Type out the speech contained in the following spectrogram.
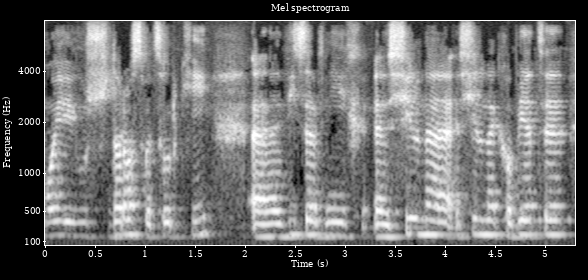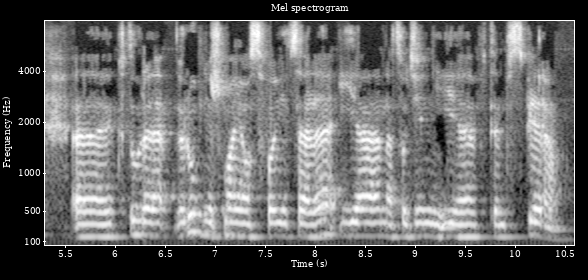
moje już dorosłe córki, e, widzę w nich e, silne, silne kobiety, e, które również mają swoje cele i ja na co dzień je w tym wspieram.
